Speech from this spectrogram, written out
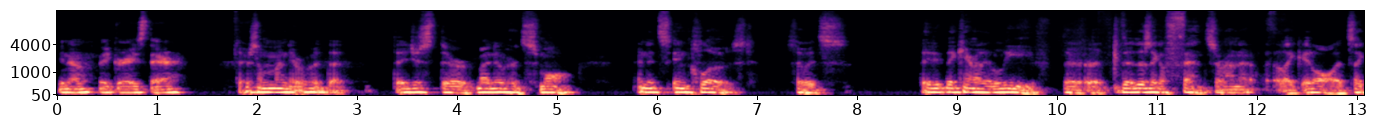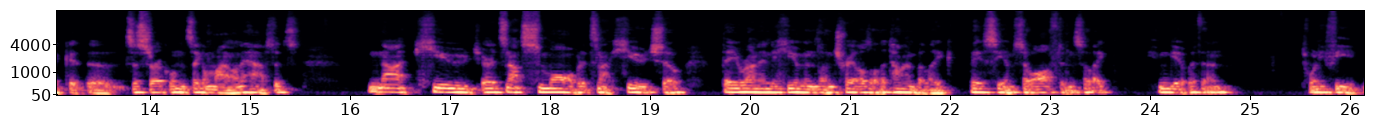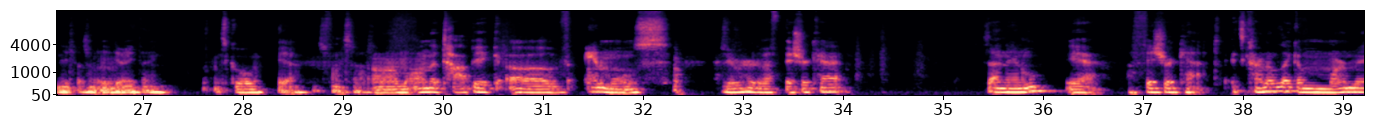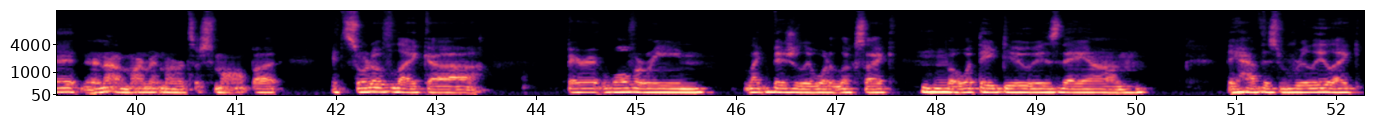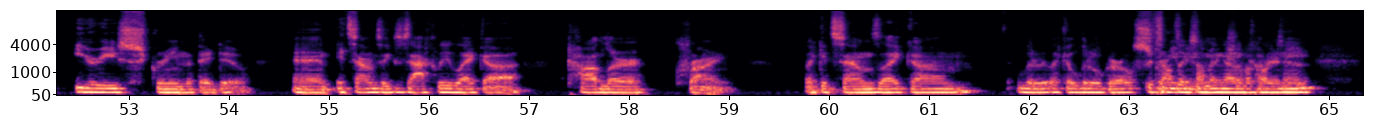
You know, they graze there. There's some in my neighborhood that they just they're my neighborhood's small, and it's enclosed, so it's they they can't really leave. There there- there's like a fence around it, like it all. It's like the it's a circle and it's like a mile and a half, so it's not huge or it's not small, but it's not huge. So they run into humans on trails all the time, but like they see them so often, so like you can get within twenty feet and it doesn't really do anything. That's cool. Yeah, it's fun stuff. Um, on the topic of animals, have you ever heard of a fisher cat? Is that an animal? Yeah, A fisher cat. it's kind of like a marmot, or not a marmot. Marmots are small, but it's sort of like a Barrett Wolverine, like visually what it looks like. Mhm. But what they do is they um they have this really like eerie scream that they do. And it sounds exactly like a toddler crying. Like it sounds like um literally like a little girl it sounds like something when out of a cartoon.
